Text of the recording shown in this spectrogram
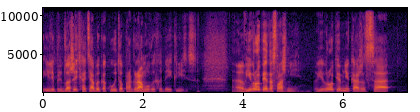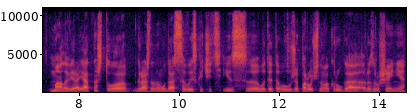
или предложить хотя бы какую-то программу выхода из кризиса. В Европе это сложнее. В Европе, мне кажется, маловероятно, что гражданам удастся выскочить из э, вот этого уже порочного круга разрушения.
